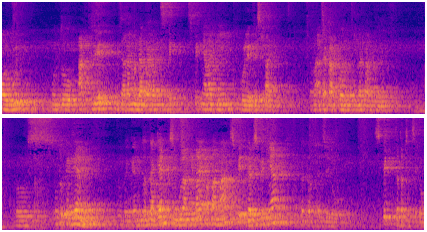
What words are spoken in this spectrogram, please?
all wood untuk upgrade misalkan mendapatkan speed speednya lagi boleh VCI karena ada karbon inner karbon. Terus untuk bagian untuk bagian untuk bagian kesimpulan kita yang pertama speed dari speednya tetap ZCO speed tetap CCO.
